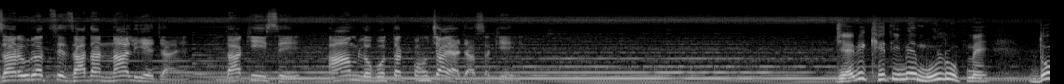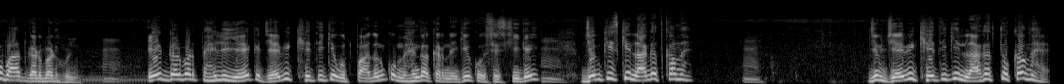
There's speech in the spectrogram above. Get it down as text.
ज़रूरत से ज़्यादा ना लिए जाएँ ताकि इसे आम लोगों तक पहुँचाया जा सके। जैविक खेती में मूल रूप में दो बात गड़बड़ हुई। एक गड़बड़ पहली ये कि जैविक खेती के उत्पादन को महँगा करने की कोशिश की गई जबकि इसकी लागत कम है। हम्म। जब जैविक खेती की लागत तो कम है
